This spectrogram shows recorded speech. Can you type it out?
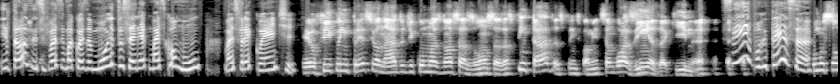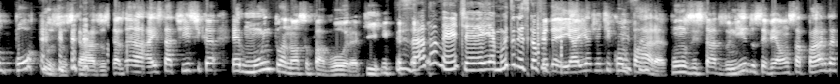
então, assim, se fosse uma coisa muito, seria mais comum mais frequente. Eu fico impressionado de como as nossas onças, as pintadas principalmente, são boazinhas aqui, né? Sim, porque pensa. Como são poucos os casos. A, a estatística é muito a nosso favor aqui. Exatamente. É, é muito nisso que eu fico. E aí a gente compara com os Estados Unidos, você vê a onça parda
